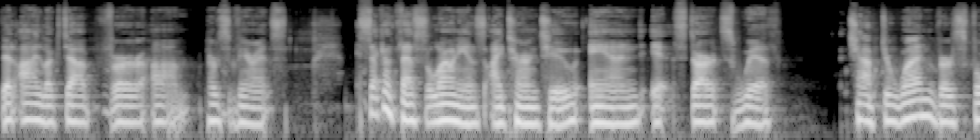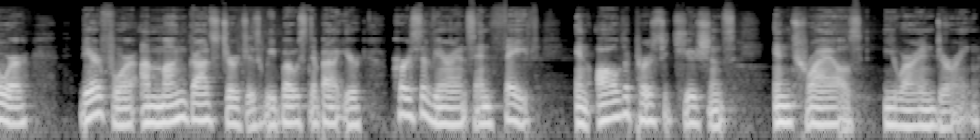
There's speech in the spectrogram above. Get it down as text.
that I looked up for um, perseverance. Second Thessalonians, I turn to, and it starts with chapter 1, verse 4. Therefore, among God's churches, we boast about your perseverance and faith in all the persecutions and trials you are enduring.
